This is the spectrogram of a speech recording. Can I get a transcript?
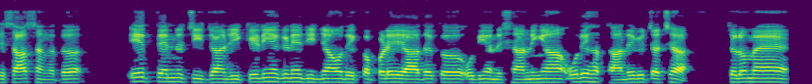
ਤੇ ਸਾਧ ਸੰਗਤ, ਇਹ ਤਿੰਨ ਚੀਜ਼ਾਂ ਜੀ ਕਿਹੜੀਆਂ ਕਿਹੜੀਆਂ ਚੀਜ਼ਾਂ? ਉਹਦੇ ਕੱਪੜੇ ਆਦਿਕ, ਉਹਦੀਆਂ ਨਿਸ਼ਾਨੀਆਂ, ਉਹਦੇ ਹੱਥਾਂ ਦੇ ਵਿੱਚ, ਅੱਛਾ ਚਲੋ ਮੈਂ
